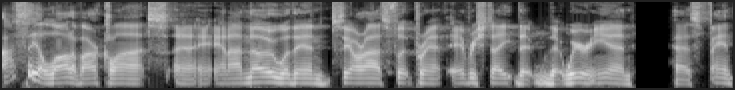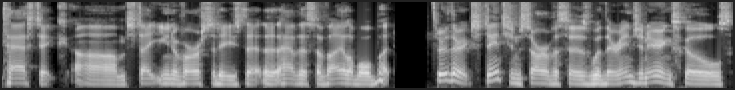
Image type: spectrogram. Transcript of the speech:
I see a lot of our clients, uh, and I know within CRI's footprint, every state that that we're in, has fantastic um, state universities that, that have this available, but through their extension services with their engineering schools,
